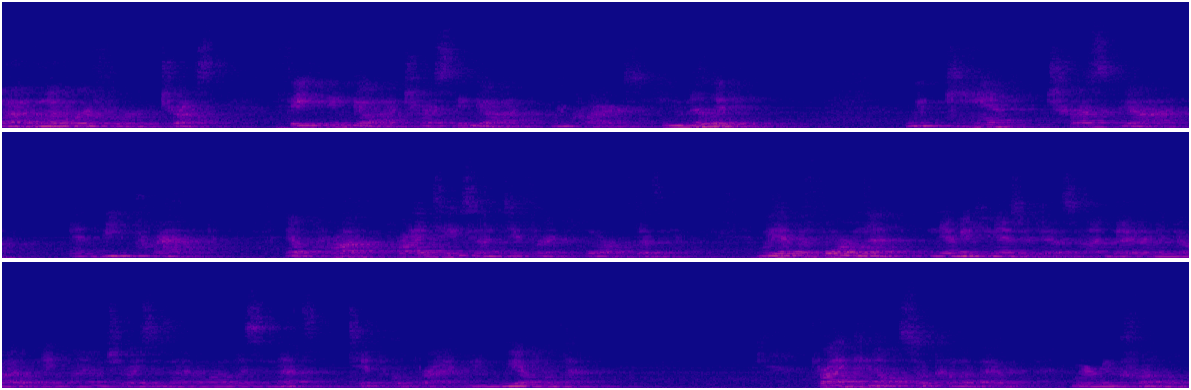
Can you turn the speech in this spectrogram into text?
uh, another word for trust, faith in God, trusting God, requires humility. We can't trust God and be proud. Now, pride takes on different forms, doesn't it? We have the form that Nebuchadnezzar does. I'm better than God. I'll make my own choices. I don't want to listen. That's typical pride. We, we all know that. Pride can also come about where we crumble,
